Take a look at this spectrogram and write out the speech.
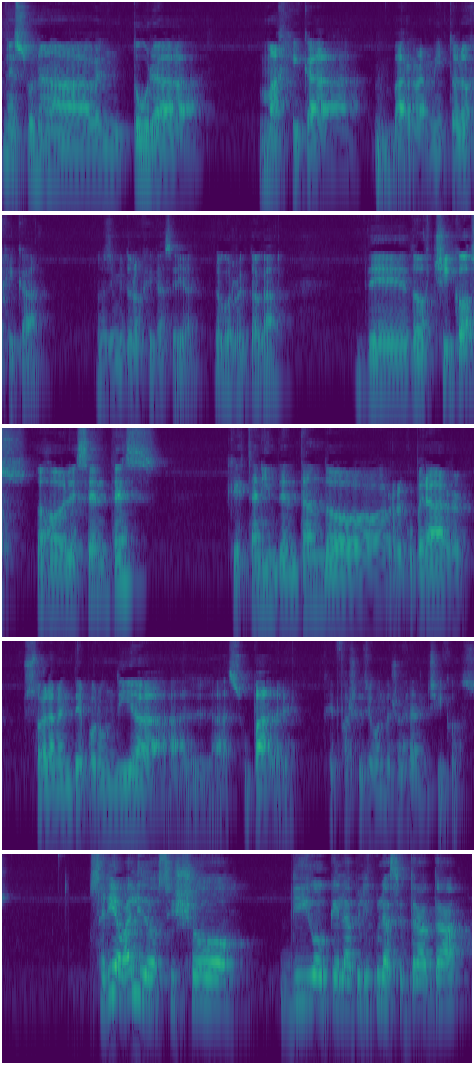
Es una aventura mágica barra mitológica, no sé si mitológica sería lo correcto acá, de dos chicos, dos adolescentes, que están intentando recuperar solamente por un día al- a, su padre, que falleció cuando ellos eran chicos. ¿Sería válido si yo digo que la película se trata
